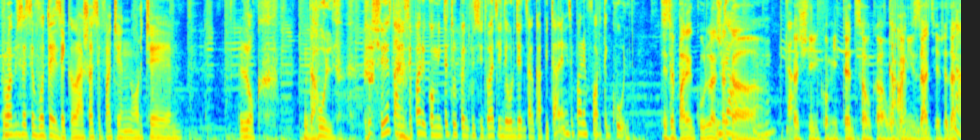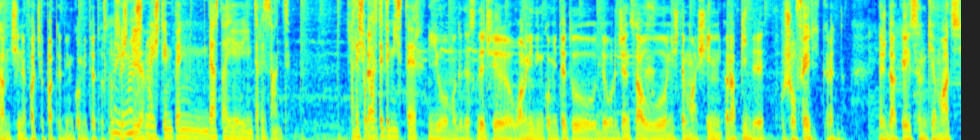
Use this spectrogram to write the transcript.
Probabil să se voteze, că așa se face în orice loc Da. cool. și ăsta mi se pare Comitetul pentru Situații de Urgență al Capitalei, mi se pare foarte cool. Ți se pare cool așa Da, ca, mhm, da. ca și comitet sau ca, Ca- organizație? Așa, dar da. cam cine face parte din comitetul ăsta? Nu, Se nu, știe? nu, nu știm, pe, de asta e interesant. Are și o Da. parte de mister. Eu mă gândesc, deci oamenii din comitetul de urgență au niște mașini rapide cu șoferi, cred. Deci dacă ei sunt chemați,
